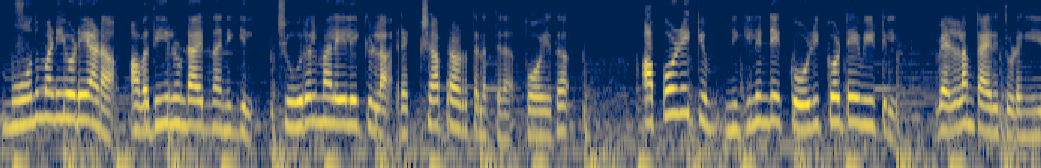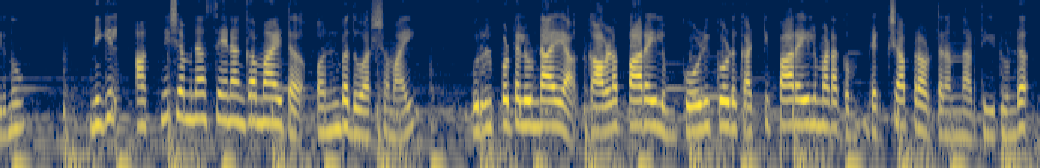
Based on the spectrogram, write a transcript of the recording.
മൂന്ന് മണിയോടെയാണ് അവധിയിലുണ്ടായിരുന്ന നിഖിൽ ചൂരൽമലയിലേക്കുള്ള രക്ഷാപ്രവർത്തനത്തിന് പോയത്. അപ്പോഴേക്കും നിഖിലിന്റെ കോഴിക്കോട്ടെ വീട്ടിൽ വെള്ളം കയറി തുടങ്ങിയിരുന്നു. നിഖിൽ അഗ്നിശമന സേനാംഗമായിട്ട് ഒൻപത് വർഷമായി. ഉരുൾപൊട്ടലുണ്ടായ കവളപ്പാറയിലും കോഴിക്കോട് കട്ടിപ്പാറയിലുമടക്കം രക്ഷാപ്രവർത്തനം നടത്തിയിട്ടുണ്ട്.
